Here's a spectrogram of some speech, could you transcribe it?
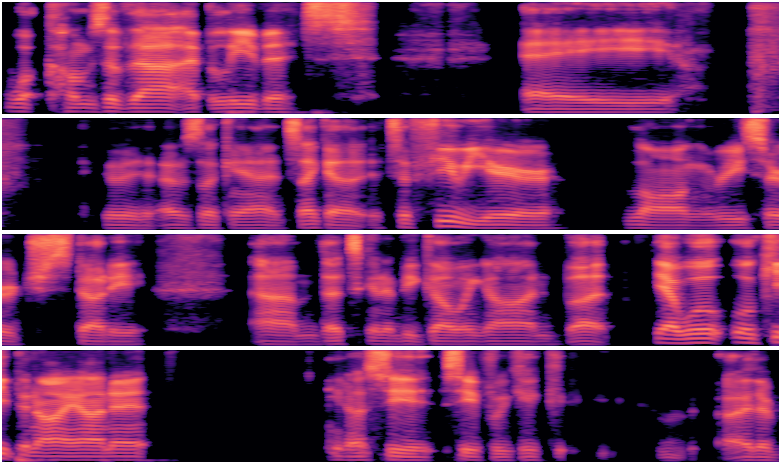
what comes of that. I believe it's a I was looking at it's like a it's a few year long research study um, that's going to be going on. But yeah, we'll we'll keep an eye on it. You know, see see if we could either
